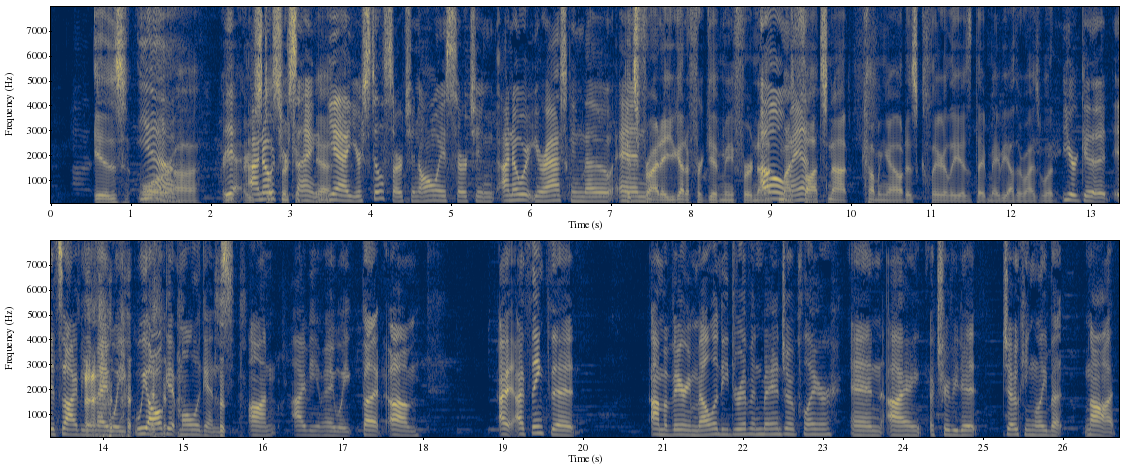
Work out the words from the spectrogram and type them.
Is Yeah. or uh, are you, yeah, are you I know what you're searching? saying. Yeah. you're still searching, always searching. I know what you're asking though, and It's Friday. You got to forgive me for not Oh, my man. thoughts not coming out as clearly as they maybe otherwise would. You're good. It's IBMA week. We all get mulligans on IBMA week. But um, I, I think that I'm a very melody driven banjo player, and I attribute it jokingly, but not,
